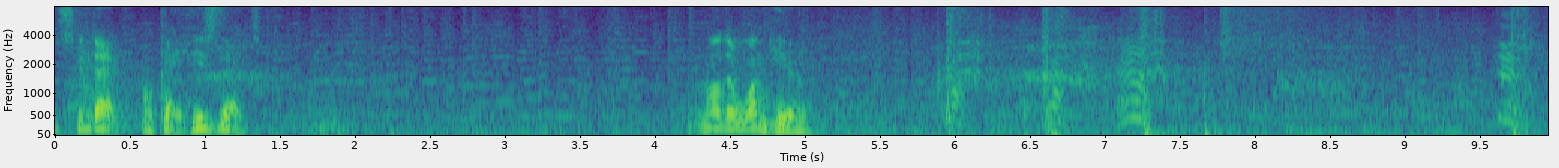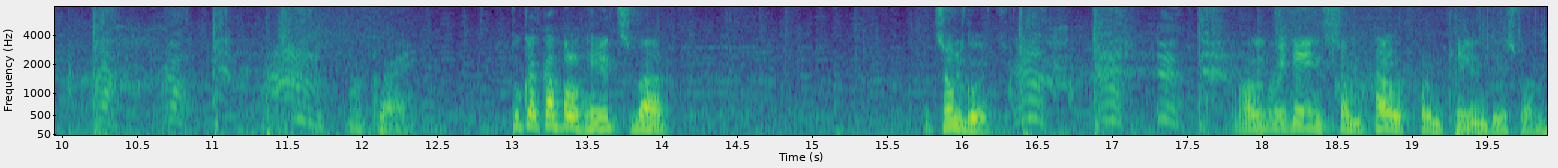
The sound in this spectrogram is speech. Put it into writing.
Is he dead? Okay, he's dead. Another one here. Okay. Took a couple hits, but it's all good. I'll regain some health from killing this one.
